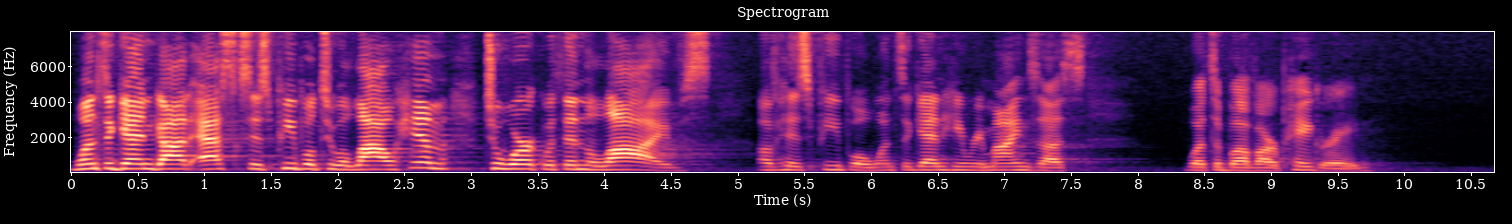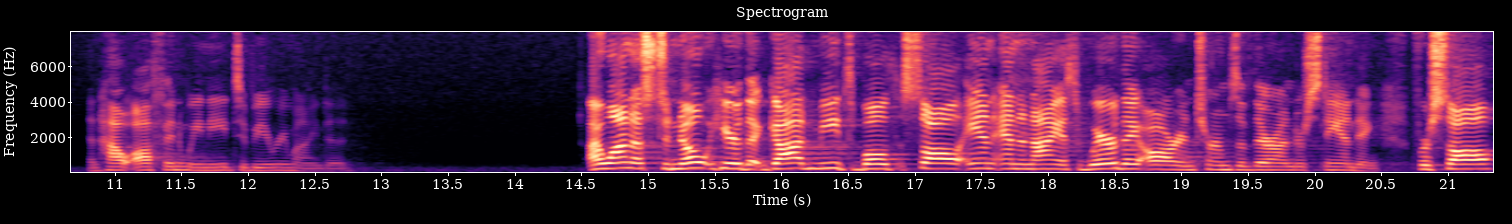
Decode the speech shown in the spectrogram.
Once again, God asks his people to allow him to work within the lives of his people. Once again, he reminds us what's above our pay grade and how often we need to be reminded. I want us to note here that God meets both Saul and Ananias where they are in terms of their understanding. For Saul,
